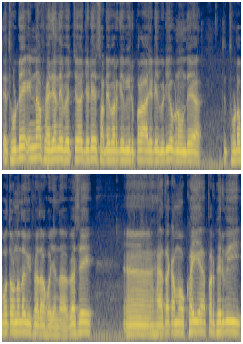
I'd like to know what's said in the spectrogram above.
ਤੇ ਤੁਹਾਡੇ ਇਹਨਾਂ ਫਾਇਦਿਆਂ ਦੇ ਵਿੱਚ ਜਿਹੜੇ ਸਾਡੇ ਵਰਗੇ ਵੀਰ ਭਰਾ ਜਿਹੜੇ ਵੀਡੀਓ ਬਣਾਉਂਦੇ ਆ, ਤੇ ਥੋੜਾ ਬਹੁਤਾ ਉਹਨਾਂ ਦਾ ਵੀ ਫਾਇਦਾ ਹੋ ਜਾਂਦਾ। ਵੈਸੇ ਹੈ ਤਾਂ ਕੰਮ ਔਖਾ ਹੀ ਆ, ਪਰ ਫਿਰ ਵੀ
